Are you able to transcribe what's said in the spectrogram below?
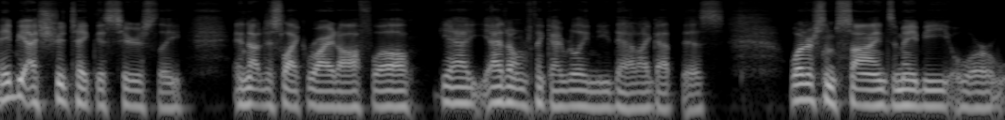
maybe I should take this seriously and not just like write off, well, yeah, I don't think I really need that. I got this. What are some signs maybe or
